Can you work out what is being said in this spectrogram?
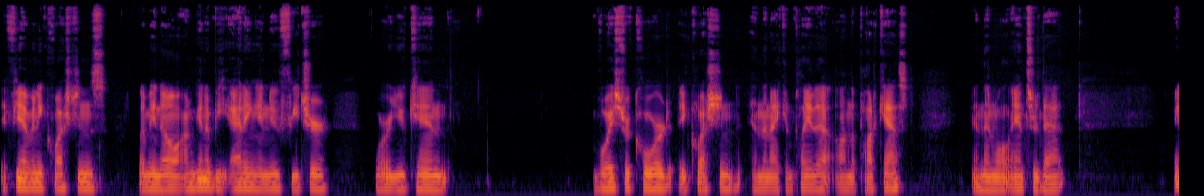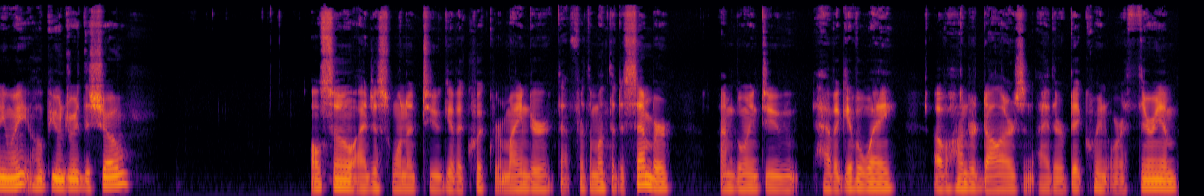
If you have any questions, let me know. I'm going to be adding a new feature where you can voice record a question and then I can play that on the podcast and then we'll answer that. Anyway, hope you enjoyed the show. Also, I just wanted to give a quick reminder that for the month of December, I'm going to have a giveaway of $100 in either Bitcoin or Ethereum.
